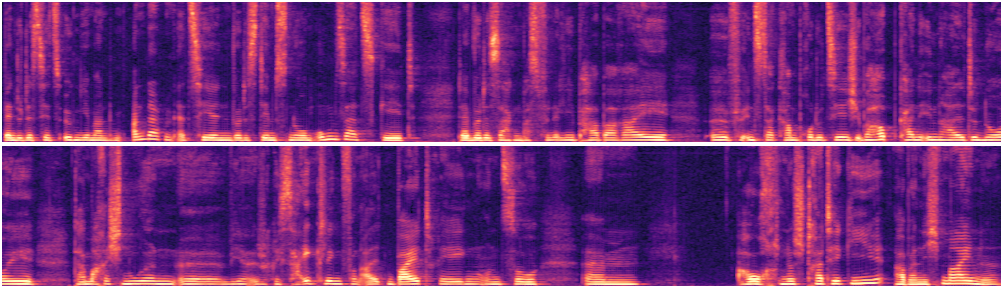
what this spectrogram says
Wenn du das jetzt irgendjemandem anderen erzählen würdest, dem es nur um Umsatz geht, der würde sagen, was für eine Liebhaberei. Äh, für Instagram produziere ich überhaupt keine Inhalte neu. Da mache ich nur ein äh, Recycling von alten Beiträgen und so. Ähm, auch eine Strategie, aber nicht meine.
